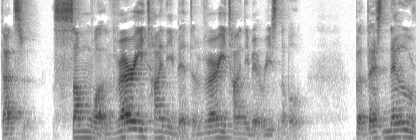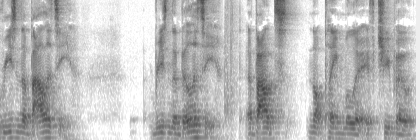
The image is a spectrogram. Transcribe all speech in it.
that's somewhat very tiny bit, a very tiny bit reasonable. But there's no reasonability, reasonability about not playing Muller if Choupo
